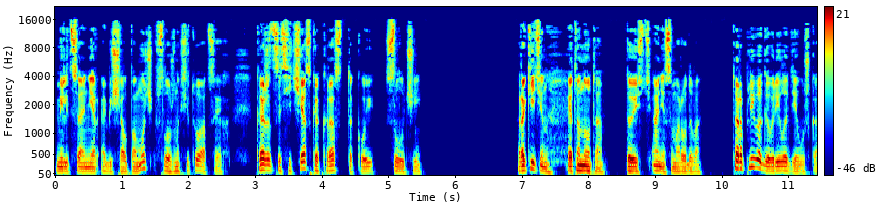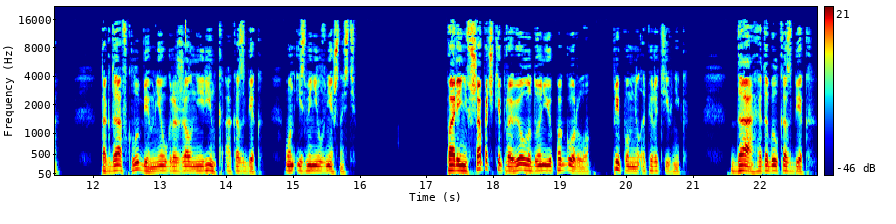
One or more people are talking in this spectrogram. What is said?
Милиционер обещал помочь в сложных ситуациях. Кажется, сейчас как раз такой случай. «Ракитин, это нота, то есть Аня Самородова», — торопливо говорила девушка. «Тогда в клубе мне угрожал не Ринг, а Казбек. Он изменил внешность. Парень в шапочке провел ладонью по горлу, припомнил оперативник. Да, это был Казбек.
